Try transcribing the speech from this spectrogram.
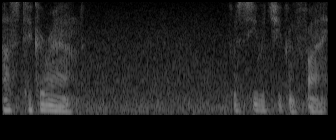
I'll stick around. Go see what you can find.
